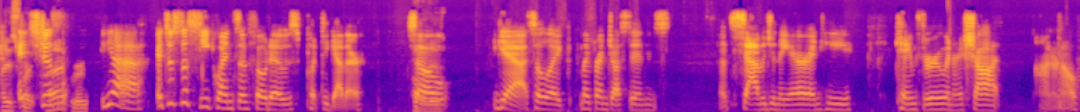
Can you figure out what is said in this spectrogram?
place, right It's just- time? Yeah, it's just a sequence of photos put together. Oh, so, Oh, yeah, so like my friend Justin's a savage in the air, and he came through, and I shot, I don't know,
